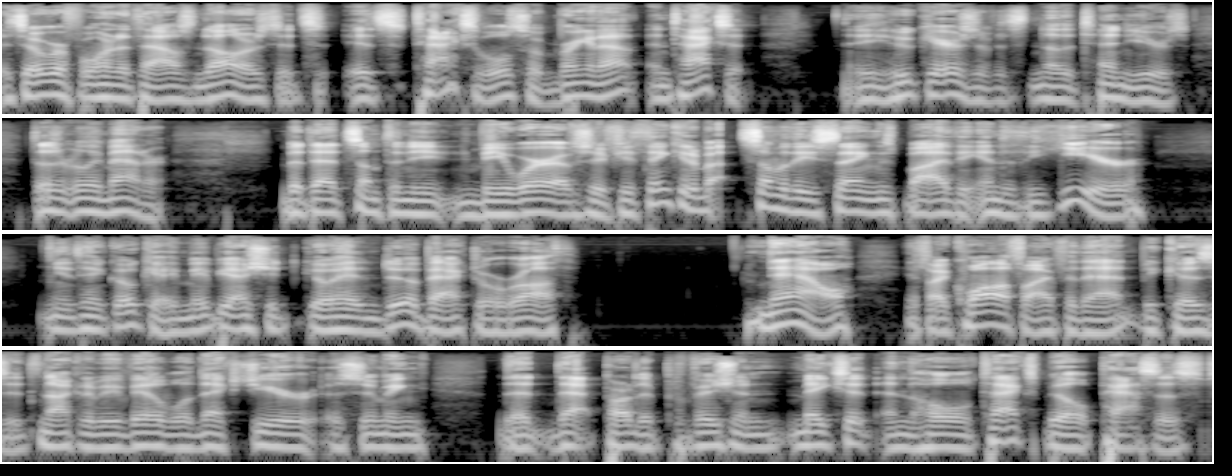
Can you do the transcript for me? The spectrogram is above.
it's over four hundred thousand dollars. It's it's taxable, so bring it out and tax it. Who cares if it's another ten years? It doesn't really matter. But that's something you need to be aware of. So if you're thinking about some of these things by the end of the year, you think, okay, maybe I should go ahead and do a backdoor Roth now if I qualify for that because it's not going to be available next year, assuming that that part of the provision makes it and the whole tax bill passes.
